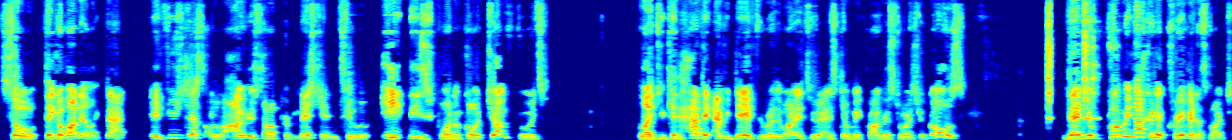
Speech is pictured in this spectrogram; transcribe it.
So think about it like that. If you just allow yourself permission to eat these quote unquote junk foods, like you can have it every day if you really wanted to and still make progress towards your goals, then you're probably not to crave it as much.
